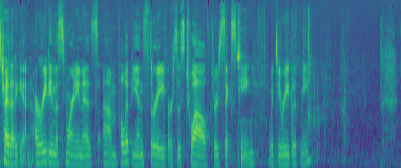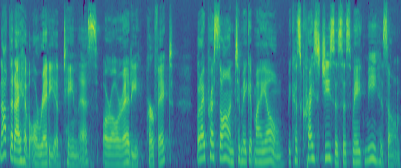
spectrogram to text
Let's try that again. Our reading this morning is um, Philippians 3, verses 12 through 16. Would you read with me? Not that I have already obtained this or already perfect, but I press on to make it my own, because Christ Jesus has made me his own.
